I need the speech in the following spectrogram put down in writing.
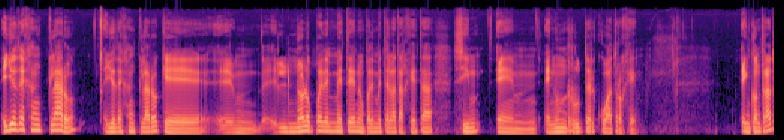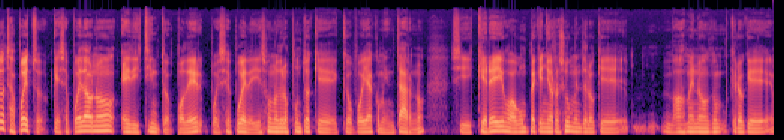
Ellos dejan claro ellos dejan claro que em, no lo puedes meter, no puedes meter la tarjeta sin, em, en un router 4G. En contrato está puesto, que se pueda o no es distinto, poder pues se puede y eso es uno de los puntos que, os voy a comentar, ¿no? Si queréis os hago un pequeño resumen de lo que más o menos creo que,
